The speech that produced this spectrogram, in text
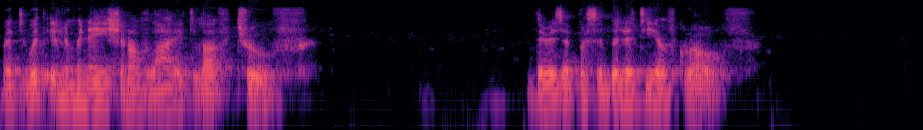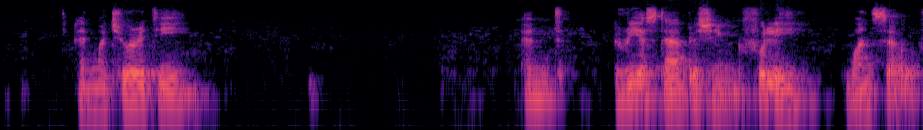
But with illumination of light, love, truth, there is a possibility of growth and maturity and re-establishing fully oneself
